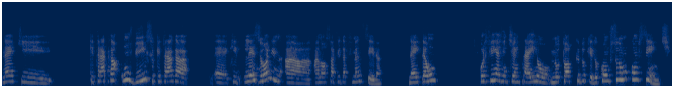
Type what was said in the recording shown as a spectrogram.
né, que que traga um vício, que traga é, que lesione a, a nossa vida financeira, né? Então, por fim, a gente entra aí no, no tópico do quê? Do consumo consciente.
